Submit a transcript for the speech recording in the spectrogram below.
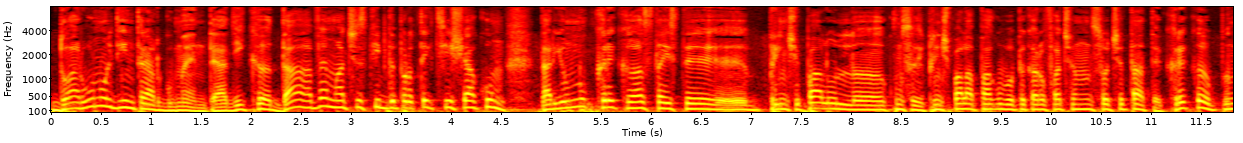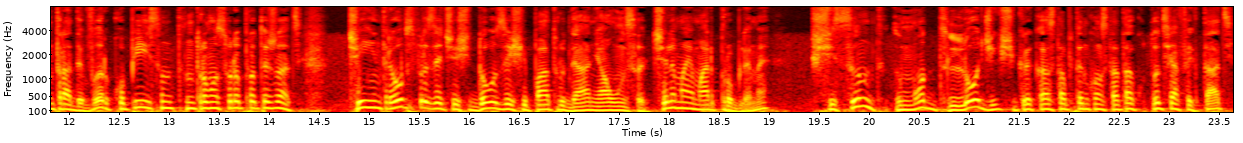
doar unul dintre argumente, adică da, avem acest tip de protecție și acum, dar eu nu cred că asta este principalul, uh, cum să zic, principala pagubă pe care o facem în societate. Cred că, într-adevăr, copiii sunt într-o măsură protejați. Cei între 18 și 24 de ani au însă cele mai mari probleme și sunt, în mod logic, și cred că asta putem constata cu toții afectați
